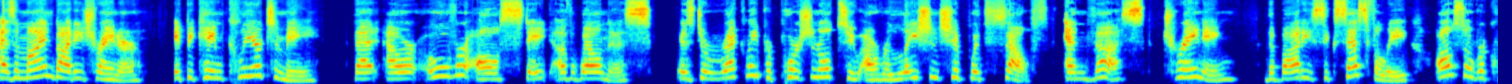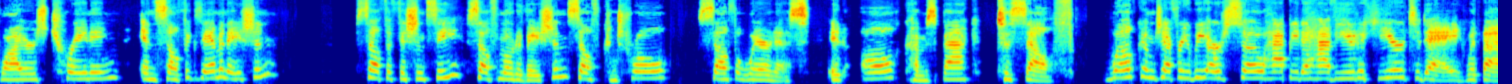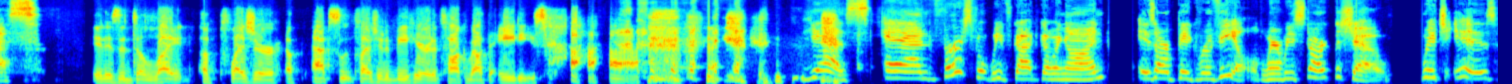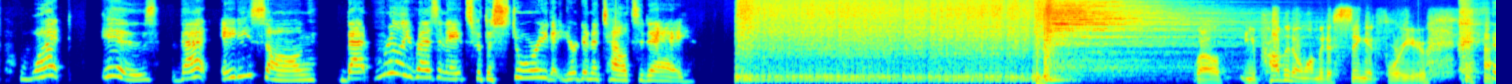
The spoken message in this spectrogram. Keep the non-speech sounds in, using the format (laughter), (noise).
As a mind body trainer, it became clear to me that our overall state of wellness is directly proportional to our relationship with self, and thus training the body successfully also requires training in self examination, self efficiency, self motivation, self control, self awareness. It all comes back to self. Welcome, Jeffrey. We are so happy to have you to here today with us. It is a delight, a pleasure, an absolute pleasure to be here to talk about the 80s. (laughs) (laughs) yes. And first, what we've got going on is our big reveal where we start the show, which is what is that 80s song that really resonates with the story that you're going to tell today? Well, you probably don't want me to sing it for you, (laughs) (laughs) because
